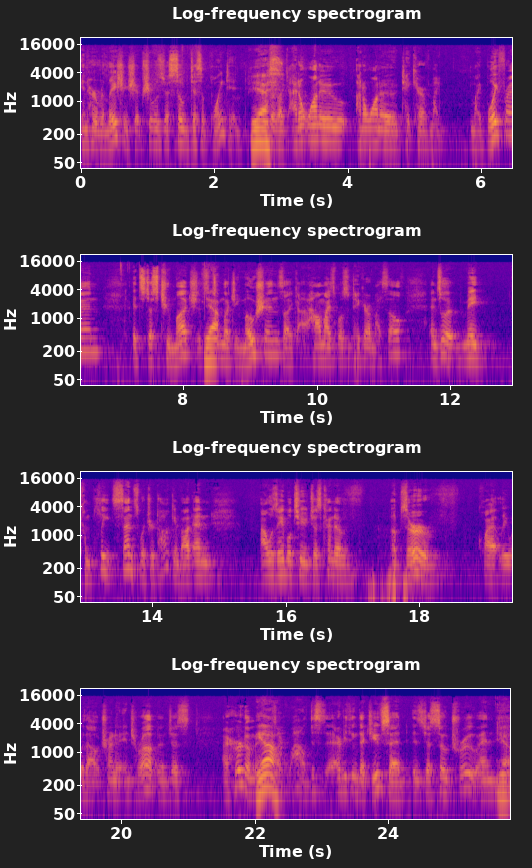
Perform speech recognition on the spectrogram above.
in her relationship, she was just so disappointed. Yes. So, like, I don't want to. I don't want to take care of my my boyfriend. It's just too much. It's Yeah. too much emotions. Like, uh, how am I supposed to take care of myself? And so it made complete sense what you're talking about. And I was able to just kind of observe quietly without trying to interrupt and just I heard them and I was Yeah. like, wow, this is everything that you've said is just so true. And Yeah.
